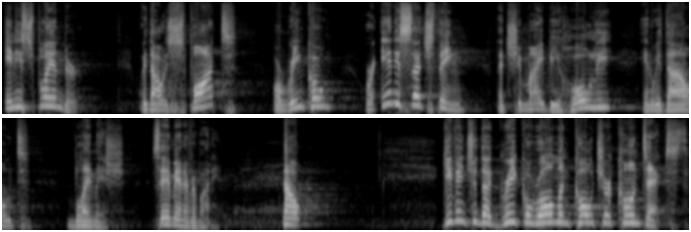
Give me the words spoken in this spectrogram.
in his splendor, without spot or wrinkle or any such thing, that she might be holy and without blemish. Say amen, everybody. Now, given to the Greco Roman culture context,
